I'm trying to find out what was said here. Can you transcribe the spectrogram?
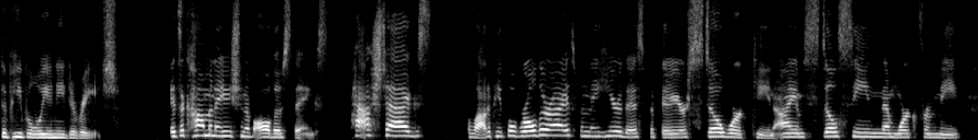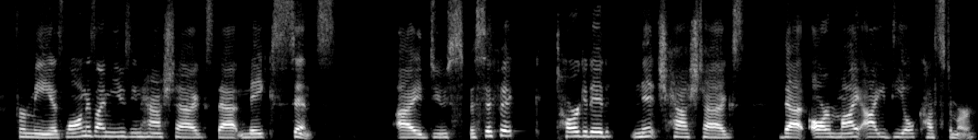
the people we need to reach? It's a combination of all those things. Hashtags, a lot of people roll their eyes when they hear this, but they are still working. I am still seeing them work for me. For me, as long as I'm using hashtags that make sense, I do specific, targeted, niche hashtags that are my ideal customer.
